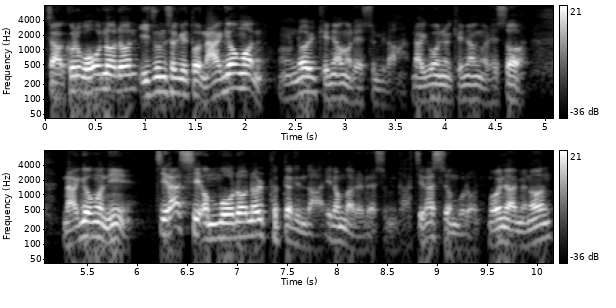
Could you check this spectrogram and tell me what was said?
자, 그리고 오늘은 이준석이 또 나경원을 겨냥을 했습니다. 나경원을 겨냥을 해서 나경원이 찌라시 업무론을 퍼뜨린다. 이런 말을 했습니다. 찌라시 업무론. 뭐냐면은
